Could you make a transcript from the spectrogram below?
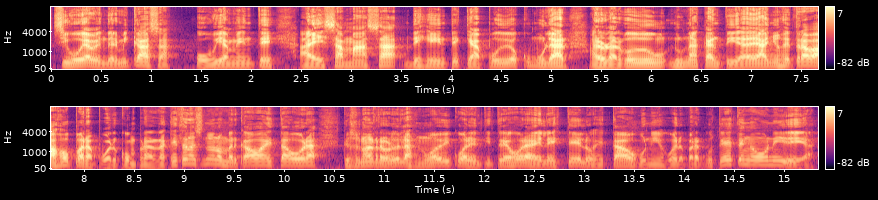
si voy a vender mi casa? Obviamente a esa masa de gente que ha podido acumular a lo largo de, una cantidad de años de trabajo para poder comprarla. ¿Qué están haciendo los mercados a esta hora? Que son alrededor de las 9 y 43 horas del este de los Estados Unidos. Bueno, para que ustedes tengan una idea,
